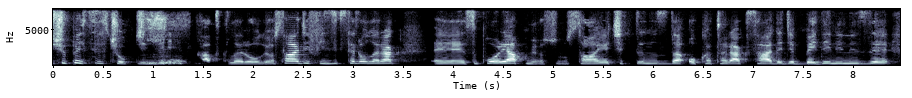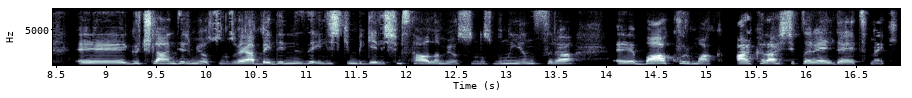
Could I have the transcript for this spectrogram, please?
şüphesiz çok ciddi katkıları oluyor. Sadece fiziksel olarak e, spor yapmıyorsunuz. Sahaya çıktığınızda ok atarak sadece bedeninizi e, güçlendirmiyorsunuz veya bedeninizle ilişkin bir gelişim sağlamıyorsunuz. Bunun yanı sıra e, bağ kurmak, arkadaşlıkları elde etmek,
